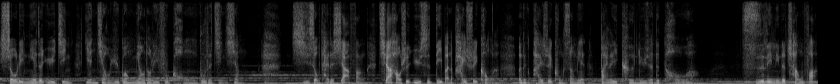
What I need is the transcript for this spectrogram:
手里捏着浴巾，眼角余光瞄到了一副恐怖的景象：洗手台的下方恰好是浴室地板的排水孔啊，而那个排水孔上面摆了一颗女人的头啊，湿淋淋的长发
